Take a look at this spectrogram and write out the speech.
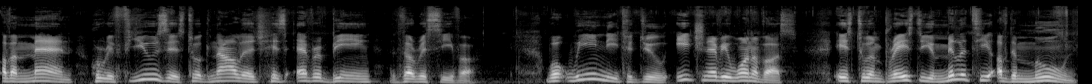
of a man who refuses to acknowledge his ever being the receiver. What we need to do, each and every one of us, is to embrace the humility of the moon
